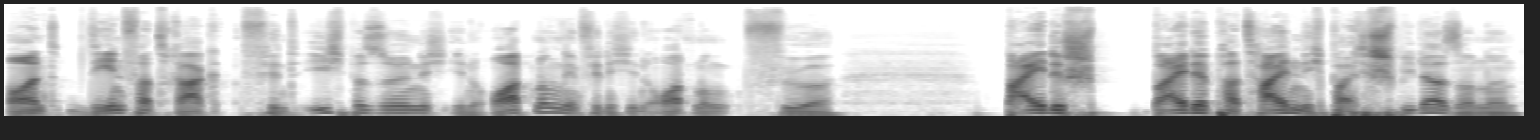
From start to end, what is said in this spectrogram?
Und den Vertrag finde ich persönlich in Ordnung. Den finde ich in Ordnung für beide, beide Parteien, nicht beide Spieler, sondern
